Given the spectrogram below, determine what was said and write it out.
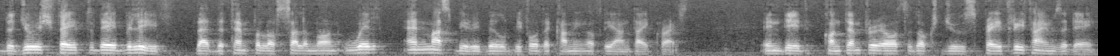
The Jewish faith today believe that the Temple of Solomon will and must be rebuilt before the coming of the Antichrist. Indeed, contemporary Orthodox Jews pray three times a day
